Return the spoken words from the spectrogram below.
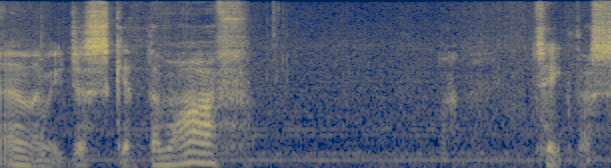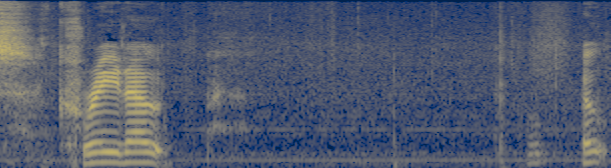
And let me just get them off. Take this crate out. Oh. oh.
